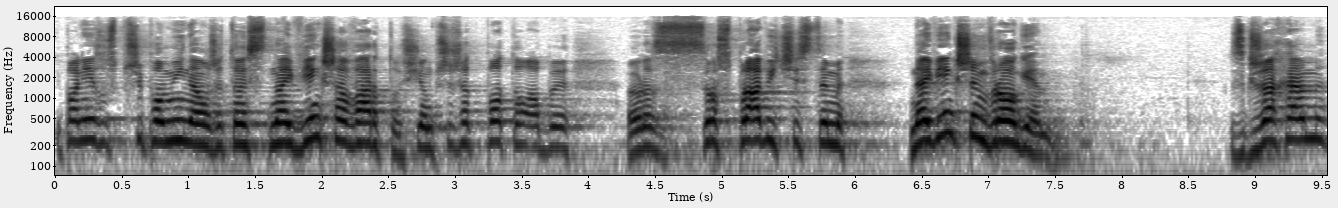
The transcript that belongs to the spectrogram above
I Pan Jezus przypominał, że to jest największa wartość i On przyszedł po to, aby roz, rozprawić się z tym największym wrogiem, z grzechem,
